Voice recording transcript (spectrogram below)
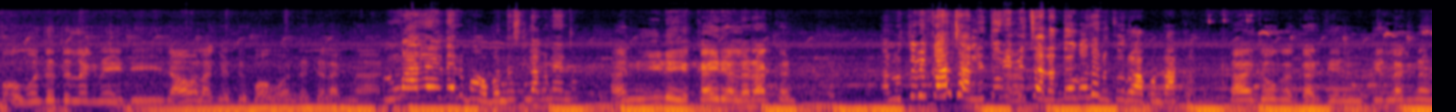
भाऊबंदाचं लग्न आहे ते. जावं लागत भाऊबंदाच्या लग्नात. मग मला येते ना भाऊबंदच लग्न आहे ना. आणि इडे काय राहिला राखण. आणि मग तुम्ही काय चालले? तुम्ही बी चला दोघं जण करू आपण राखण. काय दोघं करते ते लग्न.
